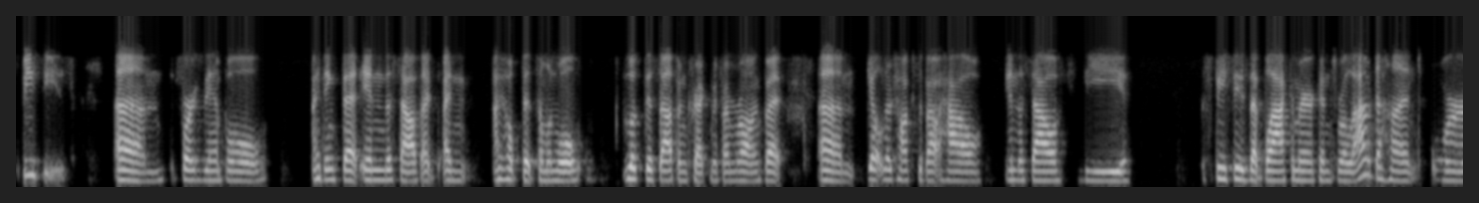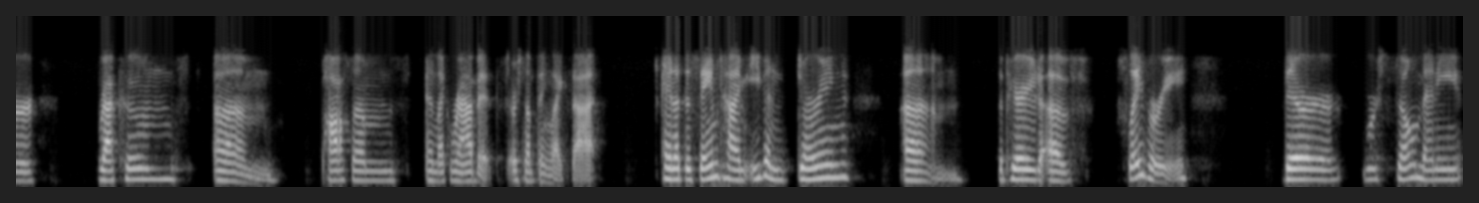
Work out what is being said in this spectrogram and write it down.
species. Um, for example, I think that in the South, I, I, I hope that someone will look this up and correct me if I'm wrong, but um, Giltner talks about how in the South, the species that Black Americans were allowed to hunt were raccoons, um, possums, and like rabbits or something like that. And at the same time, even during um, the period of slavery, there were so many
